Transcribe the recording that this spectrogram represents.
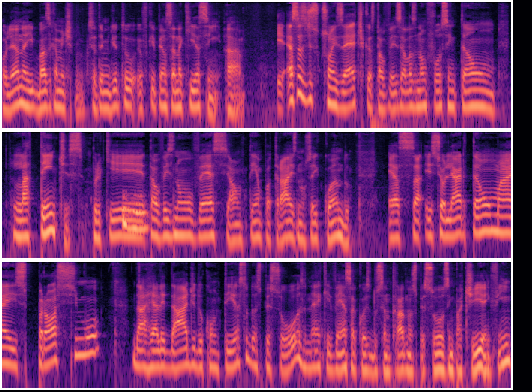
olhando aí basicamente o que você tem me dito, eu fiquei pensando aqui assim, uh, essas discussões éticas talvez elas não fossem tão latentes, porque uhum. talvez não houvesse há um tempo atrás, não sei quando, essa, esse olhar tão mais próximo da realidade, do contexto das pessoas, né? Que vem essa coisa do centrado nas pessoas, empatia, enfim.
